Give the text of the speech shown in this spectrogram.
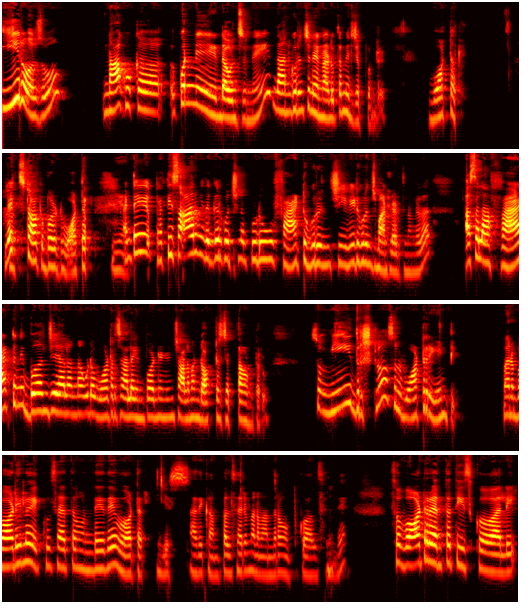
ఈ రోజు నాకు ఒక కొన్ని డౌట్స్ ఉన్నాయి. దాని గురించి నేను అడుగుతా మీరు చెప్పుండ్రి. Water. Let's talk about water. అంటే ప్రతిసారి మీ దగ్గరకు వచ్చినప్పుడు ఫ్యాట్ గురించి వీటి గురించి మాట్లాడుతున్నాం కదా? అసలు ఆ ఫ్యాట్ని బర్న్ చేయాలన్నా కూడా వాటర్ చాలా ఇంపార్టెంట్ అని చాలా మంది డాక్టర్స్ చెప్తా ఉంటారు. సో మీ దృష్టిలో అసలు వాటర్ ఏంటి? మన బాడీలో ఎక్కువ శాతం ఉండేదే వాటర్. ఎస్ అది కంపల్సరీ మనం అందరం ఒప్పుకోవాల్సిందే. సో వాటర్ ఎంత తీసుకోవాలి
